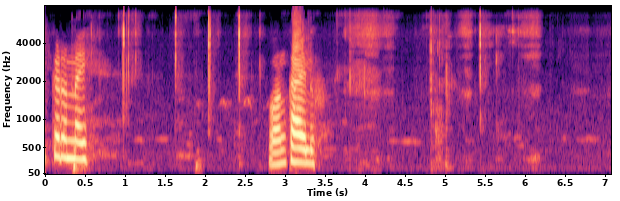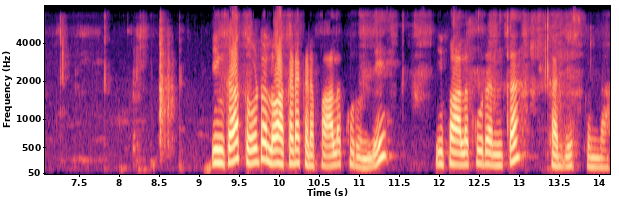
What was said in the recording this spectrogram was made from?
ఇక్కడ ఉన్నాయి వంకాయలు. ఇంకా తోటలో అక్కడక్కడ పాలకూర ఉంది. ఈ పాలకూర అంతా కట్ చేసుకుందాం.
